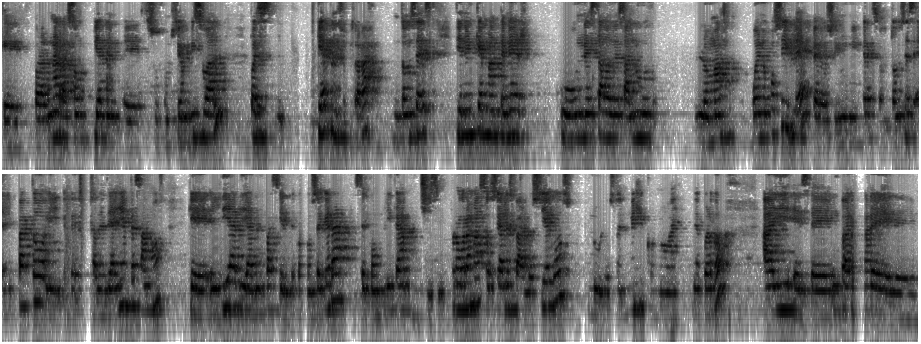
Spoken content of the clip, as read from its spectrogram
que por alguna razón pierden eh, su función visual, pues pierden su trabajo. Entonces, tienen que mantener un estado de salud lo más bueno posible, pero sin un ingreso. Entonces, el impacto, y desde ahí empezamos, que el día a día de un paciente con ceguera se complica muchísimo. Programas sociales para los ciegos, nulos. En México no hay, ¿de acuerdo? Hay este, un par de,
